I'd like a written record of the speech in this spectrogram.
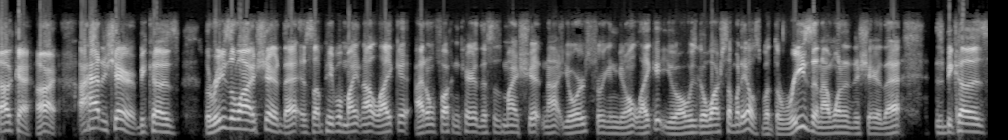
okay, all right. I had to share it because the reason why I shared that is some people might not like it. I don't fucking care. This is my shit, not yours. Friggin' you don't like it, you always go watch somebody else. But the reason I wanted to share that is because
